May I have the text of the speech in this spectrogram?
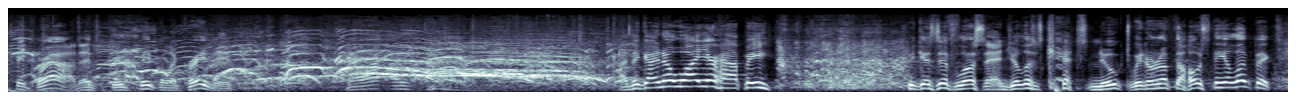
Happy crowd. It's, these people are crazy. Now, I, I, I think I know why you're happy. Because if Los Angeles gets nuked, we don't have to host the Olympics.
